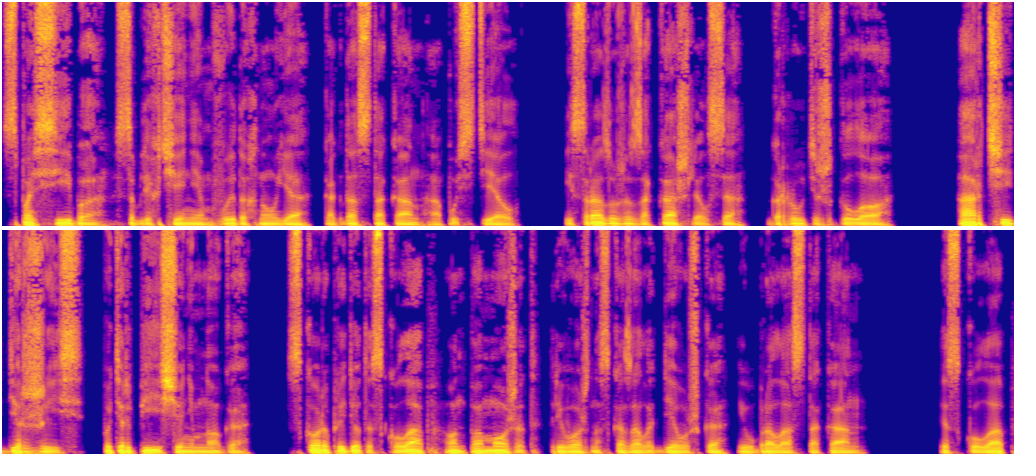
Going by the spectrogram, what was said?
«Спасибо!» — с облегчением выдохнул я, когда стакан опустел. И сразу же закашлялся, грудь жгло. «Арчи, держись! Потерпи еще немного. Скоро придет Эскулап, он поможет», — тревожно сказала девушка и убрала стакан. «Эскулап?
